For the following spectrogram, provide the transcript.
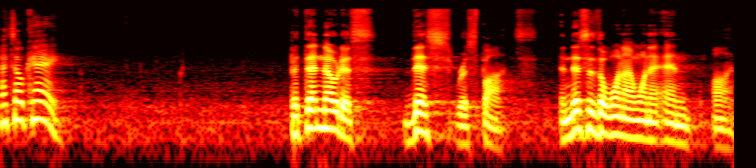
That's okay. But then notice this response. And this is the one I want to end on.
